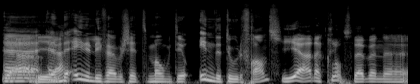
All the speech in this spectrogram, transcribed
Ja. Ja. En de ene liefhebber zit momenteel in de Tour de France. Ja, dat klopt. We hebben eh,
